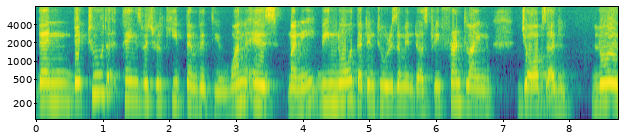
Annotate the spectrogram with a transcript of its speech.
then there are two things which will keep them with you. One is money. We know that in tourism industry, frontline jobs are low,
